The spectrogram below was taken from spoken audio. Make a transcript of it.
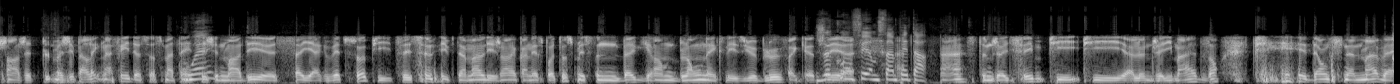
changer de Mais j'ai parlé avec ma fille de ça ce matin, tu sais, j'ai demandé euh, si ça y arrivait, tout ça, puis tu sais, évidemment, les gens la connaissent pas tous, mais c'est une belle grande blonde avec les yeux bleus. Fait que, Je confirme, c'est un pétard. Hein, c'est une jolie fille, puis, puis elle a une jolie mère, disons. Puis, donc, finalement, ben,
